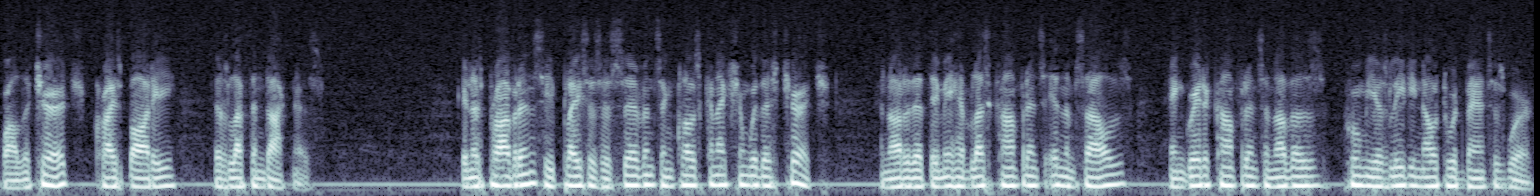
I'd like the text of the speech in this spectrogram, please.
while the church, Christ's body, is left in darkness. In his providence, he places his servants in close connection with his church, in order that they may have less confidence in themselves and greater confidence in others whom he is leading out to advance his work.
